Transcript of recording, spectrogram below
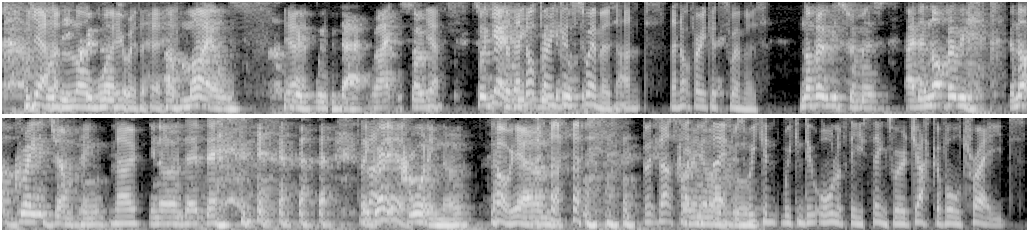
Yeah, a long way of, with it. of miles Yeah. with, with that, right? So, Yeah. so again, But they're we- not very good swimmers, ants. They're not very good swimmers. not very good swimmers, and they're not very, they're not great at jumping. No. You know, they're they're, they're great at crawling though. Oh yeah, Um, but that's like you're saying is we can we can do all of these things. We're a jack of all trades.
